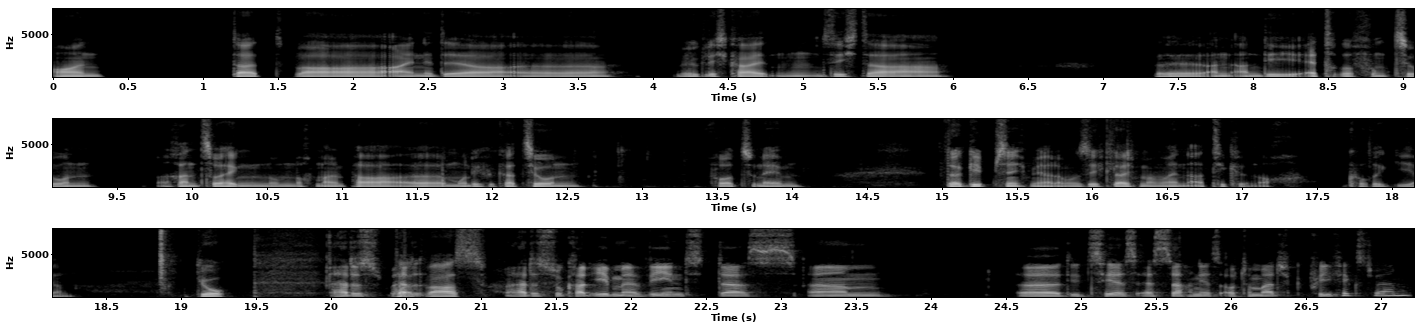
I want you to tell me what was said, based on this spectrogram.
Und das war eine der äh, Möglichkeiten, sich da äh, an, an die ältere Funktion ranzuhängen, um nochmal ein paar äh, Modifikationen vorzunehmen. Da gibt's nicht mehr, da muss ich gleich mal meinen Artikel noch korrigieren. Jo. Hattest, das hattest, war's. Hattest du gerade eben erwähnt, dass ähm, äh, die CSS-Sachen jetzt automatisch geprefixt werden?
